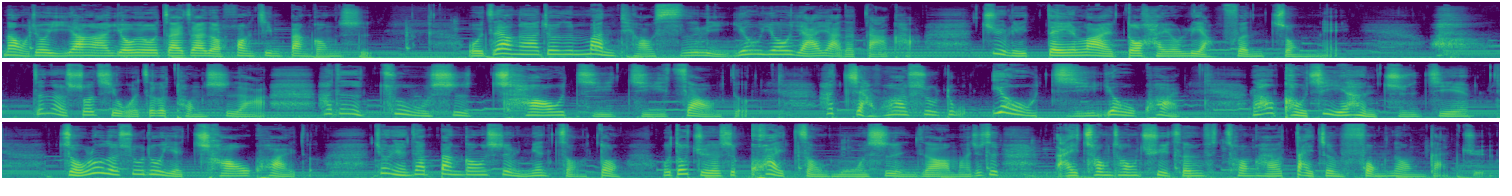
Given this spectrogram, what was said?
那我就一样啊，悠悠哉哉的晃进办公室。我这样啊，就是慢条斯理、优优雅雅的打卡，距离 d a y l i g h t 都还有两分钟哎。啊，真的说起我这个同事啊，他真的做事超级急躁的，他讲话速度又急又快，然后口气也很直接，走路的速度也超快的。就连在办公室里面走动，我都觉得是快走模式，你知道吗？就是来匆匆去争冲，还要带阵风那种感觉。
